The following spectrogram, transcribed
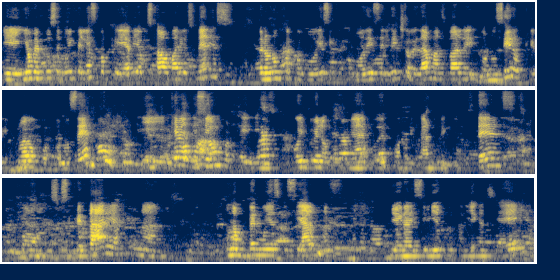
eh, yo me puse muy feliz porque había buscado varios medios, pero nunca como dice como dice el dicho, ¿verdad? Más vale conocido que nuevo por conocer. Y qué bendición porque hoy tuve la oportunidad de poder comunicarme con ustedes, con su secretaria, una, una mujer muy especial. Mi agradecimiento también hacia ella,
